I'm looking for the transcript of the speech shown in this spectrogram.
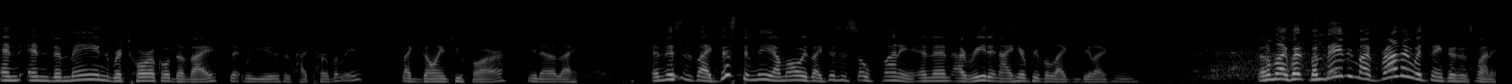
and and the main rhetorical device that we use is hyperbole, like going too far. You know, like And this is like, this to me, I'm always like, this is so funny. And then I read it and I hear people like be like, hmm. And I'm like, but, but maybe my brother would think this is funny.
